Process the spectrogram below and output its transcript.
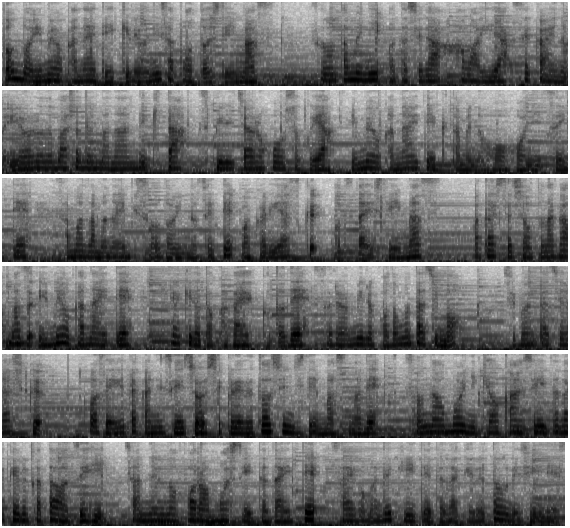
どんどん夢を叶えていけるようにサポートしています。そのために私がハワイや世界のいろいろな場所で学んできたスピリチュアル法則や夢を叶えていくための方法について様々なエピソードに載せて分かりやすくお伝えしています。私たち大人がまず夢を叶えてキラキラと輝くことでそれを見る子どもたちも自分たちらしく個性豊かに成長してくれると信じていますのでそんな思いに共感していただける方は是非チャンネルのフォローもしていただいて最後まで聞いていただけると嬉しいです。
